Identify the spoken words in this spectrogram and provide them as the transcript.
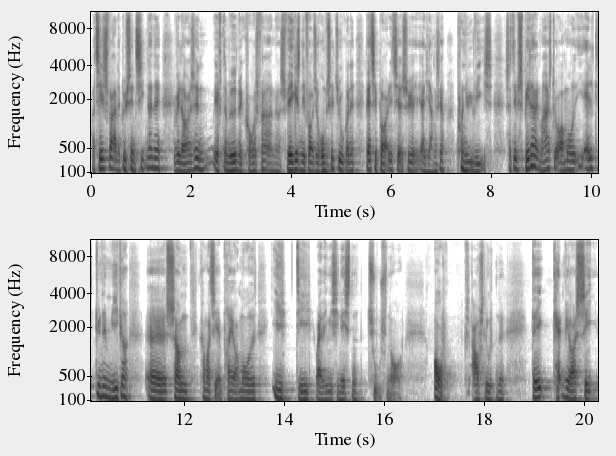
Og tilsvarende byzantinerne vil også efter mødet med korsfaren og svækkelsen i forhold til rumseljukkerne være tilbøjelige til at søge alliancer på ny vis. Så det spiller et meget stort område i alle de dynamikker, øh, som kommer til at præge området i de, hvad det vil sige, næsten 1000 år. Og afsluttende, det kan vi også se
